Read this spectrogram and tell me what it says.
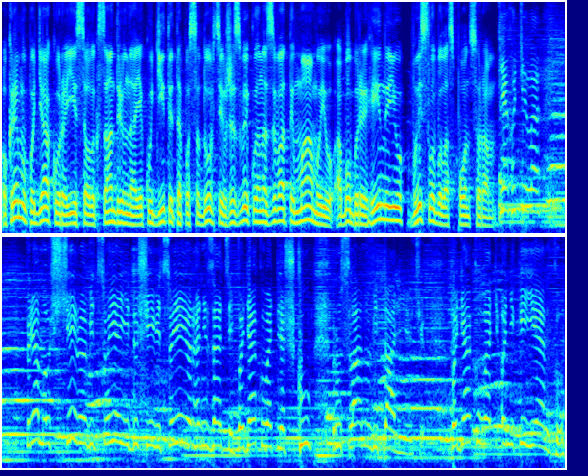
Окрему подяку Раїса Олександрівна, яку діти та посадовці вже звикли називати мамою або берегинею, висловила спонсорам. Я хотіла щиро від своєї душі, від своєї організації подякувати Ляшку Руслану Віталійовичу, подякувати Онікієнку,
